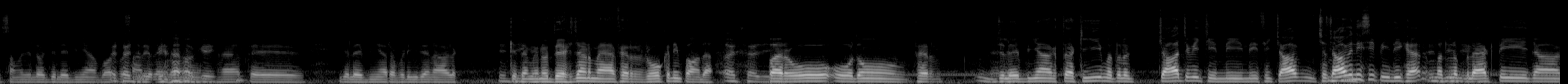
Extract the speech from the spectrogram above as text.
ਸਮਝ ਲਓ ਜਲੇਬੀਆਂ ਬਹੁਤ ਪਸੰਦ ਨੇ ਮੈਨੂੰ। ਹੈ ਤੇ ਜਲੇਬੀਆਂ ਰਬੜੀ ਦੇ ਨਾਲ ਕਿਤੇ। ਮੈਨੂੰ ਦੇਖ ਜਾਣ ਮੈਂ ਫਿਰ ਰੋਕ ਨਹੀਂ ਪਾਉਂਦਾ ਪਰ ਉਹ ਉਦੋਂ ਫਿਰ ਜਲੇਬੀਆਂ ਤਾਂ ਕੀ ਮਤਲਬ ਚਾਹ ਚ ਵੀ ਚੀਨੀ ਨਹੀਂ ਸੀ ਚਾਹ ਚਾਹ ਵੀ ਨਹੀਂ ਸੀ ਪੀਦੀ ਖੈਰ ਮਤਲਬ। ਬਲੈਕ ਟੀ ਜਾਂ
